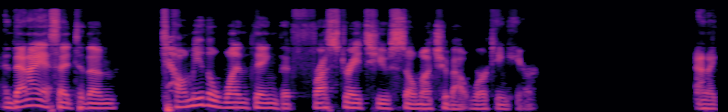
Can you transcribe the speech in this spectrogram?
And then I said to them, Tell me the one thing that frustrates you so much about working here. And I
